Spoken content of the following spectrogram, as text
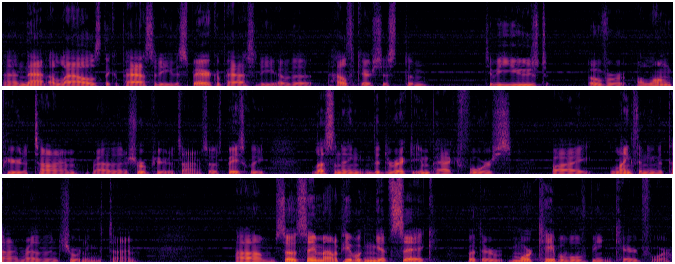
And that allows the capacity, the spare capacity of the healthcare system to be used over a long period of time rather than a short period of time. So it's basically lessening the direct impact force by lengthening the time rather than shortening the time. Um, so the same amount of people can get sick, but they're more capable of being cared for.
